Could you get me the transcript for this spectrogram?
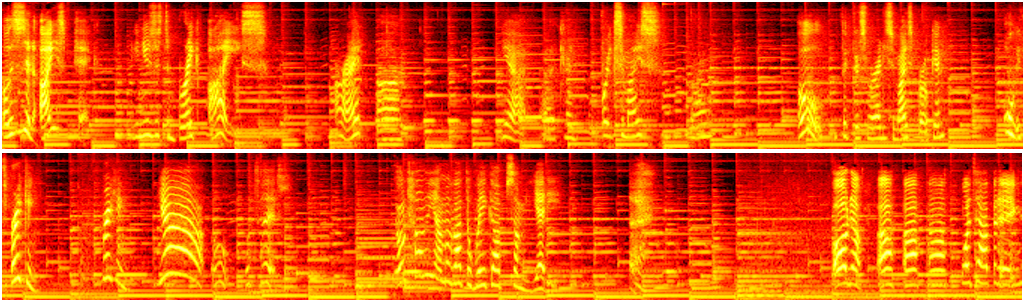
Oh, this is an ice pick. I can use this to break ice. Alright, uh, yeah, uh, can I break some ice? No? Oh, I think there's already some ice broken. Oh, it's breaking! Breaking! Yeah! Oh, what's this? Don't tell me I'm about to wake up some Yeti. Ugh. Oh no! Ah, ah, ah! What's happening?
